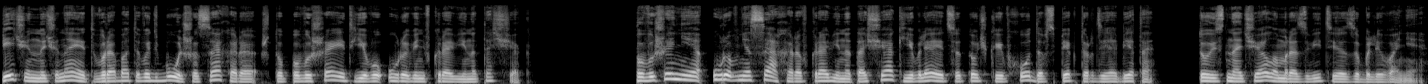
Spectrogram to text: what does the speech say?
Печень начинает вырабатывать больше сахара, что повышает его уровень в крови натощак. Повышение уровня сахара в крови натощак является точкой входа в спектр диабета, то есть началом развития заболевания.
